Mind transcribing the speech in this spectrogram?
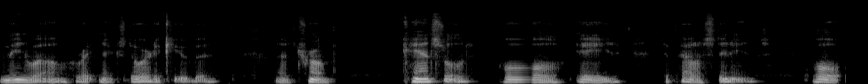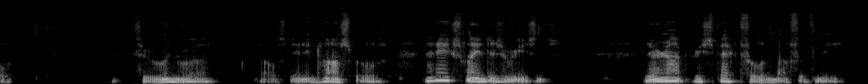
Meanwhile, right next door to Cuba, uh, Trump canceled all aid to Palestinians, all through UNRWA, Palestinian hospitals, and he explained his reasons. They're not respectful enough of me.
